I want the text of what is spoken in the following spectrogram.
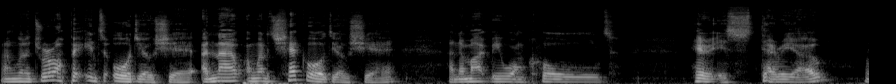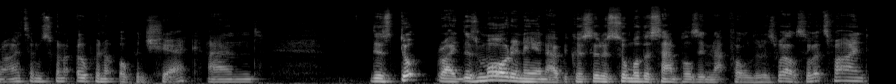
and I'm going to drop it into audio share. And now I'm going to check audio share. And there might be one called, here it is, stereo. Right. I'm just going to open it up and check. And there's right there's more in here now because there are some other samples in that folder as well so let's find.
